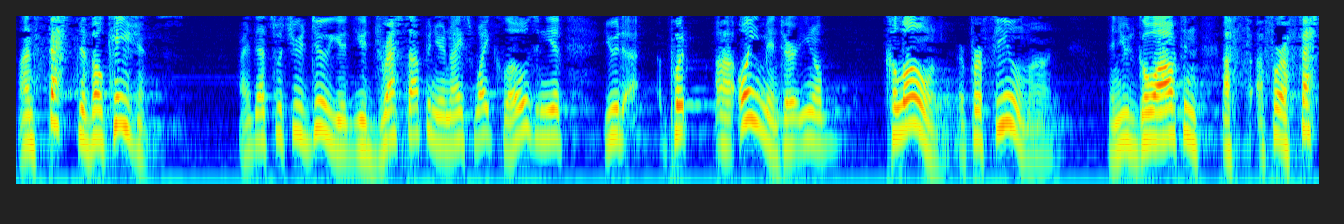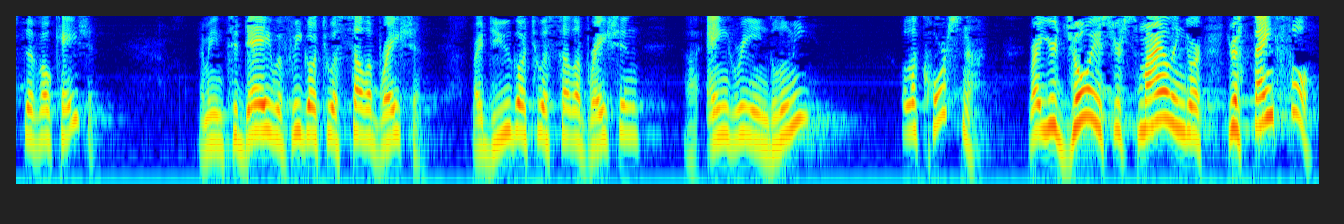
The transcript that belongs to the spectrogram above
on festive occasions. Right? That's what you do. You'd, you'd dress up in your nice white clothes and you'd, you'd put uh, ointment or, you know, cologne or perfume on. And you'd go out in a, for a festive occasion. I mean, today, if we go to a celebration, right, do you go to a celebration uh, angry and gloomy? Well, of course not. Right? You're joyous, you're smiling, you're, you're thankful.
